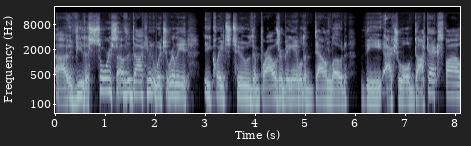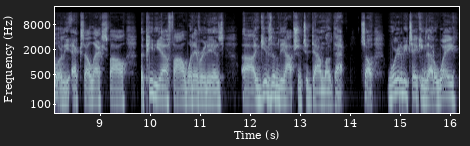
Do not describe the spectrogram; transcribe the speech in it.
uh, view the source of the document, which really equates to the browser being able to download the actual docx file or the xlx file, the PDF file, whatever it is. Uh, it gives them the option to download that. So we're going to be taking that away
